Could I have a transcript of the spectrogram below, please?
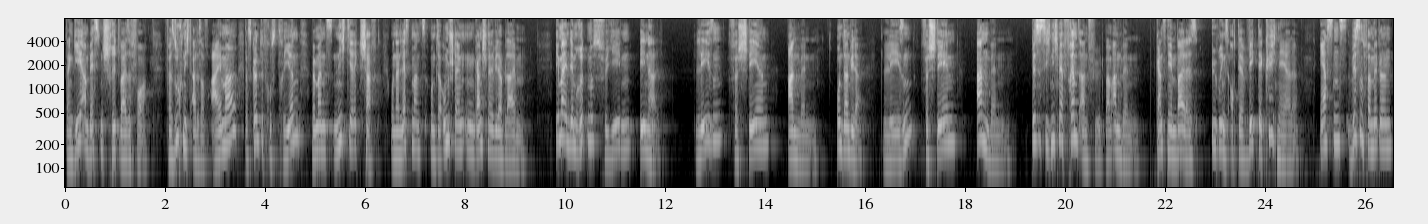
dann geh am besten schrittweise vor. Versuch nicht alles auf einmal. Das könnte frustrieren, wenn man es nicht direkt schafft. Und dann lässt man es unter Umständen ganz schnell wieder bleiben. Immer in dem Rhythmus für jeden Inhalt. Lesen, verstehen, anwenden. Und dann wieder lesen, verstehen, anwenden. Bis es sich nicht mehr fremd anfühlt beim Anwenden. Ganz nebenbei, das ist übrigens auch der Weg der Küchenherde. Erstens Wissen vermitteln,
